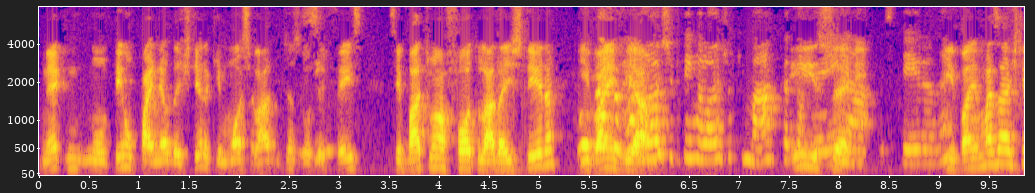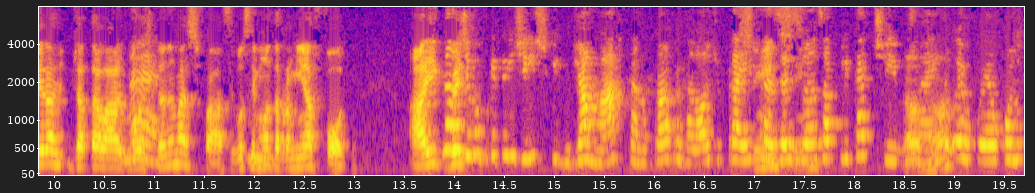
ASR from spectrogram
né? Que não tem um painel da esteira que mostra lá a distância que você fez. Você bate uma foto lá da esteira e O vai próprio enviar. relógio, que tem relógio que marca também Isso, é. a esteira, né? E vai, mas a esteira já está lá mostrando, é mais fácil. Você manda para mim a foto. Aí Não, vê- eu digo porque tem gente que já marca no próprio relógio para ir Sim, trazer sim. os aplicativos, né? Aham. Então, eu, eu quando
